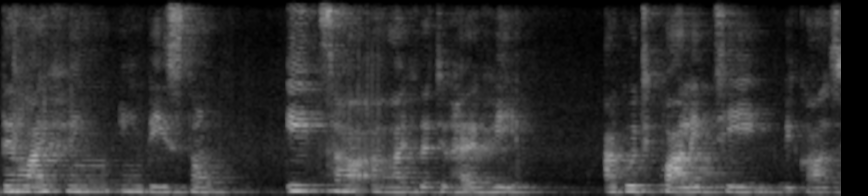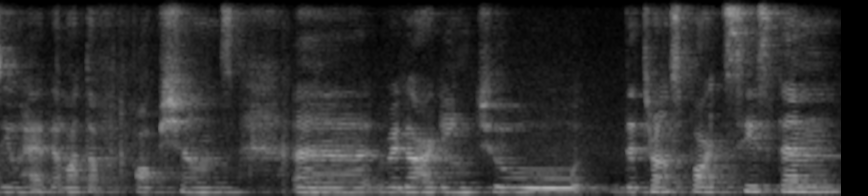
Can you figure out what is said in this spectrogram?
The life in, in Beeston, it's a, a life that you have a good quality because you have a lot of options uh, regarding to the transport system,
